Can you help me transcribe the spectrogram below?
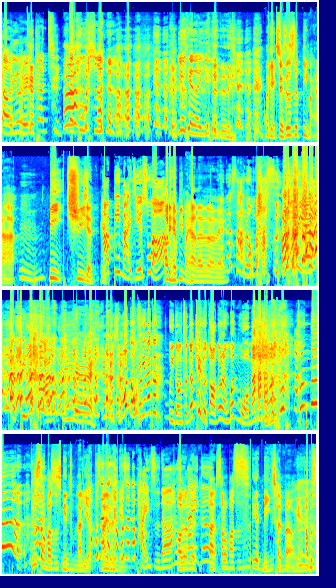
导游有一段情的故事，六天而已。对对对，OK，所以这是必买啦啊，嗯，必去一些啊，必买结束啊。哦，你还必买下来来来来，那个沙龙巴士，哎呀，必必耶，什么东西？那个魏总整个 trip 有多少个人？问我吗？真的？可是沙龙巴斯连怎么哪里啊？它不是那个，它不是那个牌子的，它是那一个。啊，沙龙巴斯是一个名称吧？OK，它不是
